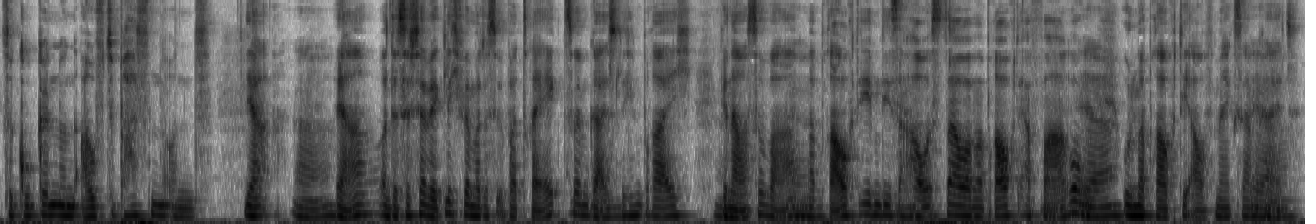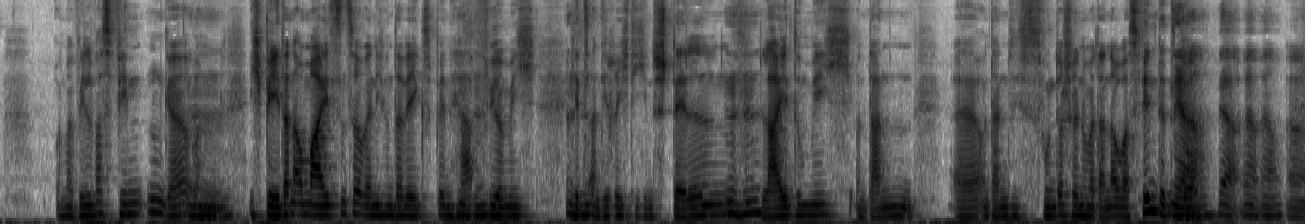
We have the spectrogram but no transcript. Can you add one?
zu gucken und aufzupassen und Ja, ja. ja, und das ist ja wirklich, wenn man das überträgt, so im geistlichen Bereich, genauso wahr. Ja. Man braucht eben diese Ausdauer, man braucht Erfahrung Ja. und man braucht die Aufmerksamkeit. und man will was finden, gell? Mhm. Und ich bete dann auch meistens so, wenn ich unterwegs bin, Herr, führ mich jetzt an die richtigen Stellen, Mhm. leite mich und dann äh, und dann ist es wunderschön, wenn man dann auch was findet, Ja, ja, ja, ja. Ja.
